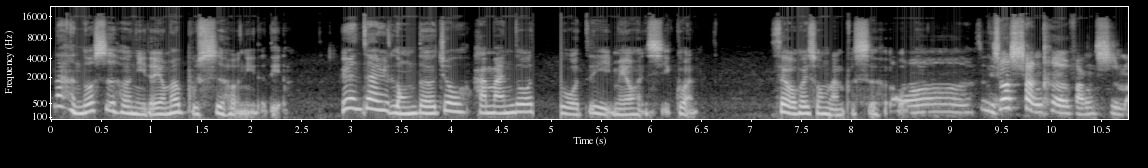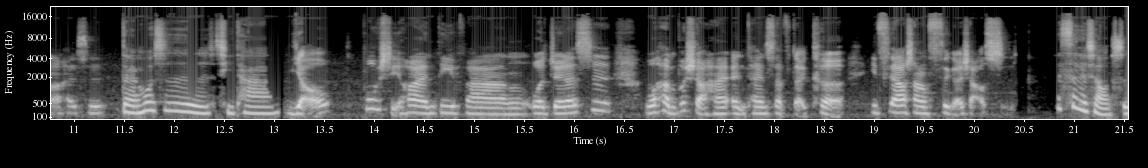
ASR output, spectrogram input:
那很多适合你的，有没有不适合你的点？因为在隆德就还蛮多。我自己没有很习惯，所以我会说蛮不适合我。哦，你说上课的方式吗？还是对，或是其他有不喜欢的地方？我觉得是我很不喜欢 intensive 的课，一次要上四个小时。那四个小时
